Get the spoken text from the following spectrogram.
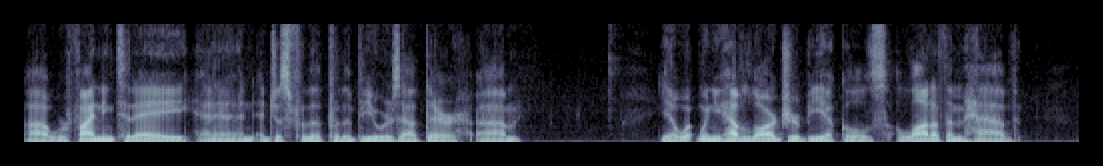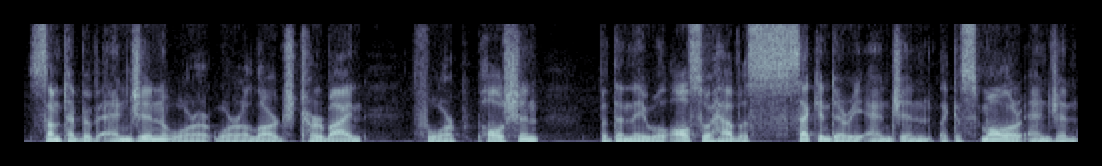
uh, we're finding today, and, and, just for the for the viewers out there, um, you know, when you have larger vehicles, a lot of them have some type of engine or or a large turbine for propulsion, but then they will also have a secondary engine, like a smaller engine,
